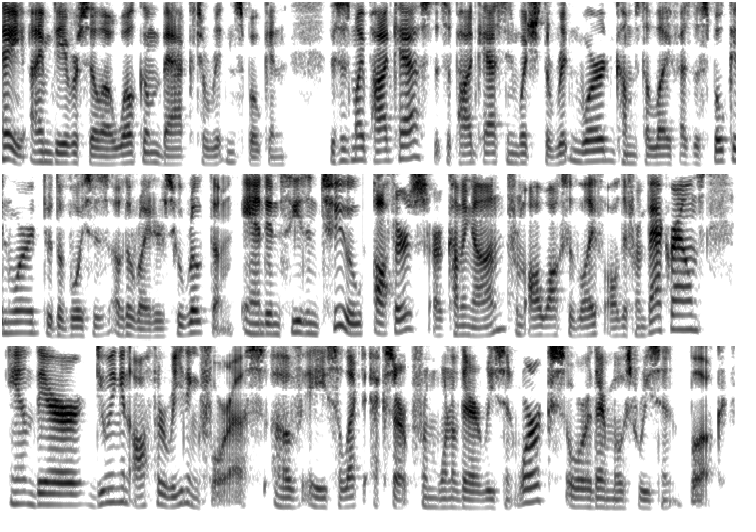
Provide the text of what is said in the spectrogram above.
Hey, I'm Dave Ursillo. Welcome back to Written Spoken. This is my podcast. It's a podcast in which the written word comes to life as the spoken word through the voices of the writers who wrote them. And in season two, authors are coming on from all walks of life, all different backgrounds, and they're doing an author reading for us of a select excerpt from one of their recent works or their most recent book.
